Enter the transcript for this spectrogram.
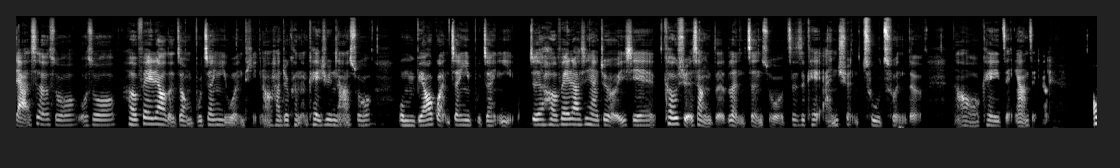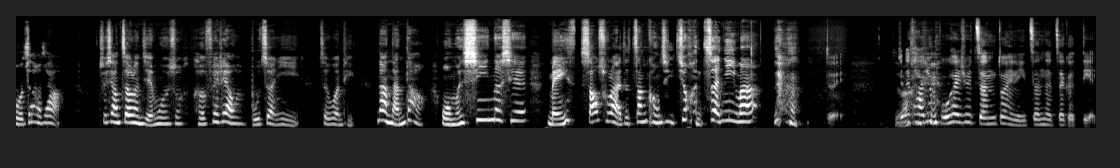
假设说我说核废料的这种不正义问题，然后他就可能可以去拿说，我们不要管正义不正义，就是核废料现在就有一些科学上的认证，说这是可以安全储存的，然后可以怎样怎样。哦，我知道，我知道，就像这论节目说核废料不正义这个问题。那难道我们吸那些煤烧出来的脏空气就很正义吗？对，就是他就不会去 针对你真的这个点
